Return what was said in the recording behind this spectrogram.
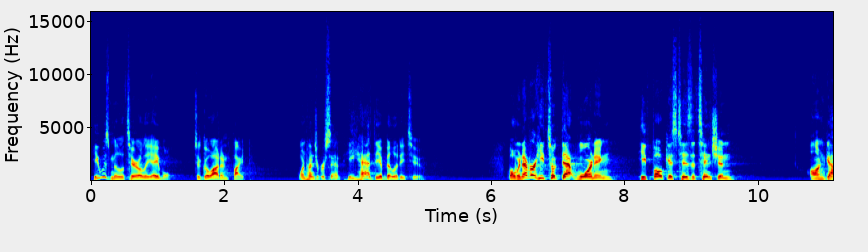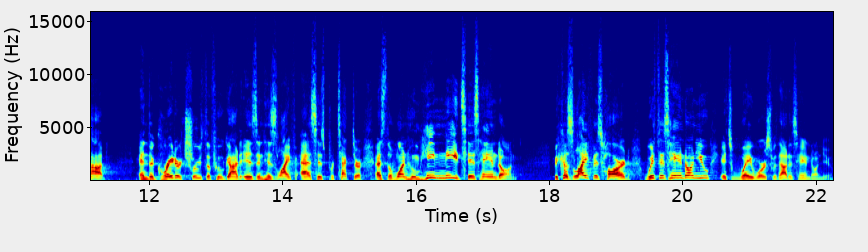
He was militarily able to go out and fight. 100%. He had the ability to. But whenever he took that warning, he focused his attention on God and the greater truth of who God is in his life as his protector, as the one whom he needs his hand on. Because life is hard with his hand on you, it's way worse without his hand on you.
